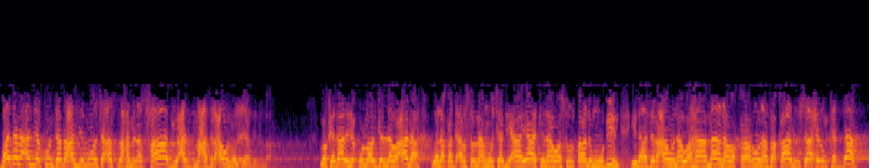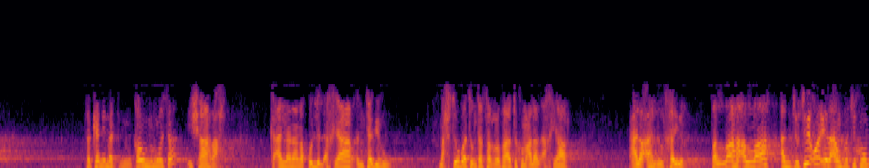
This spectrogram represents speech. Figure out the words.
بدل أن يكون تبعا لموسى أصبح من أصحاب يعد مع فرعون والعياذ بالله. وكذلك يقول الله جل وعلا ولقد أرسلنا موسى بآياتنا وسلطان مبين إلى فرعون وهامان وقارون فقالوا ساحر كذاب. فكلمة من قوم موسى إشارة كأننا نقول للأخيار انتبهوا محسوبة تصرفاتكم على الأخيار على أهل الخير. فالله الله أن تسيئوا إلى أنفسكم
